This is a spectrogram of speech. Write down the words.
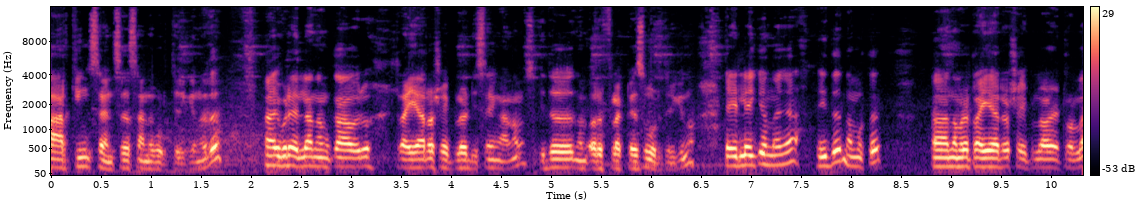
പാർക്കിംഗ് സെൻസേഴ്സ് ആണ് കൊടുത്തിരിക്കുന്നത്. ഇവിടെ എല്ലാം നമുക്ക് ആ ഒരു ട്രയാറോ ഷേപ്പിലുള്ള ഡിസൈൻ കാണാം. ഇത് റിഫ്ലക്റ്റേഴ്സ് കൊടുത്തിരിക്കുന്നു. ടൈലിലേക്ക് വന്നു കഴിഞ്ഞാൽ ഇത് നമുക്ക് നമ്മുടെ ട്രയറോ ഷേപ്പിലായിട്ടുള്ള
